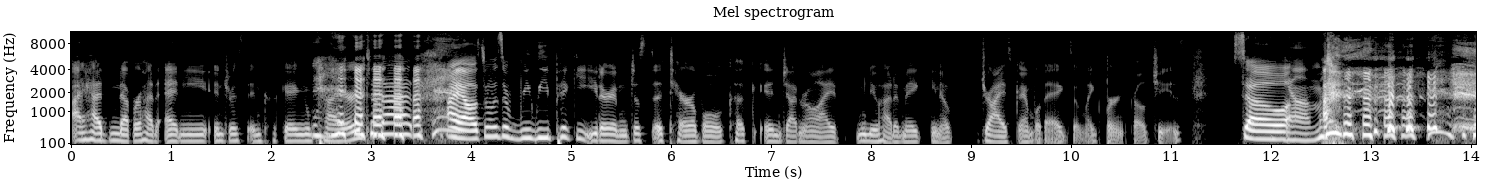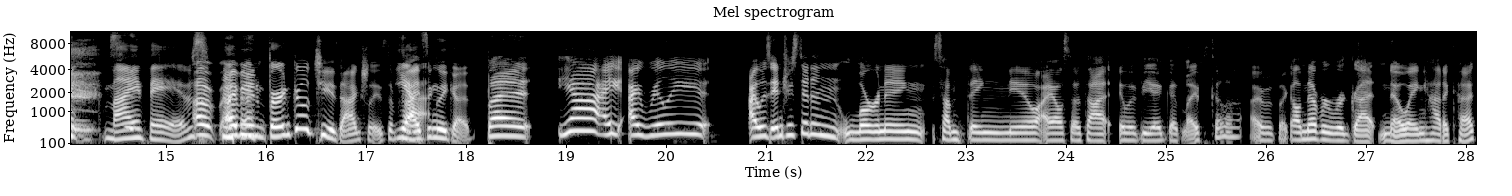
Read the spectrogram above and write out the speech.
I had never had any interest in cooking prior to that. I also was a really picky eater and just a terrible cook in general. I knew how to make, you know, dry scrambled eggs and like burnt grilled cheese. So Yum. My faves. uh, I mean, burnt grilled cheese actually surprisingly good. But yeah, I I really I was interested in learning something new. I also thought it would be a good life skill. I was like, I'll never regret knowing how to cook.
